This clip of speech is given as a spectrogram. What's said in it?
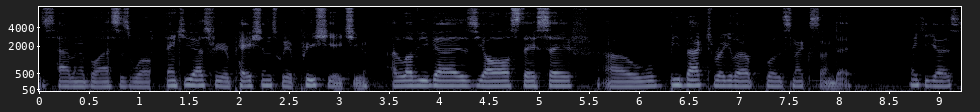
is having a blast as well. Thank you guys for your patience. We appreciate you. I love you guys. Y'all stay safe. Uh, we'll be back to regular uploads next Sunday. Thank you guys.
